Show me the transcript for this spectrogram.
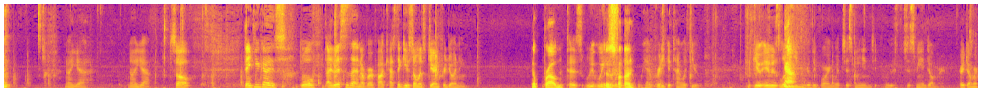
No, yeah. No, yeah. So, thank you guys. Well, I, this is the end of our podcast. Thank you so much, Jaren, for joining. no problem Because we we, It was we, fun. we had a pretty good time with you. It, it was Yeah. looking really boring with just me and with just me and Domer. Right, Domer?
